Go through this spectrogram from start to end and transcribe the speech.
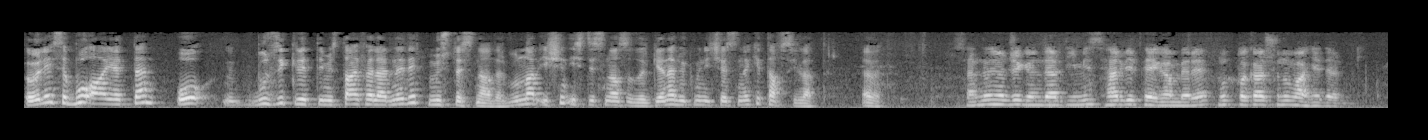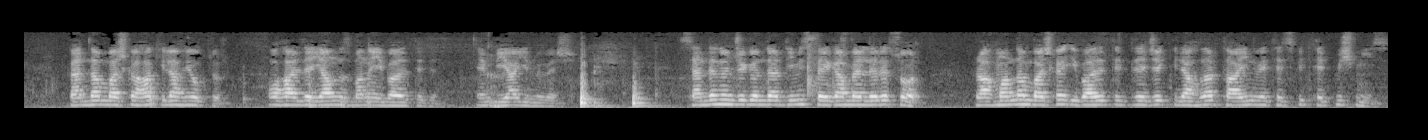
Öyleyse bu ayetten o bu zikrettiğimiz tayfeler nedir? Müstesnadır. Bunlar işin istisnasıdır. Genel hükmün içerisindeki tafsilattır. Evet. Senden önce gönderdiğimiz her bir peygambere mutlaka şunu vahyederdik. Benden başka hak ilah yoktur. O halde yalnız bana ibadet edin. Enbiya 25 Senden önce gönderdiğimiz peygamberlere sor. Rahmandan başka ibadet edilecek ilahlar tayin ve tespit etmiş miyiz?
